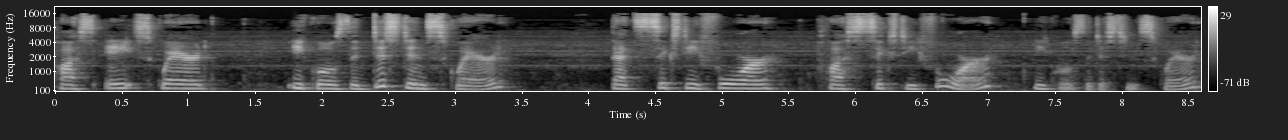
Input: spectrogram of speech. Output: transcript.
plus 8 squared equals the distance squared. That's 64 plus 64 equals the distance squared.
